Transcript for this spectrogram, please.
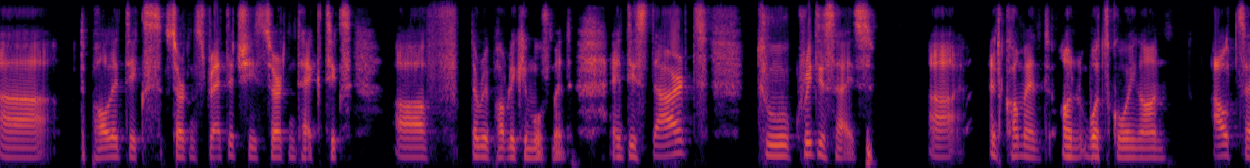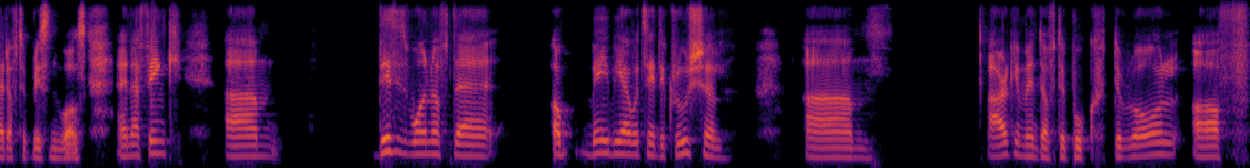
uh, the politics, certain strategies, certain tactics of the Republican movement. And they start to criticize uh, and comment on what's going on outside of the prison walls. And I think um, this is one of the, oh, maybe I would say, the crucial um, argument of the book the role of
